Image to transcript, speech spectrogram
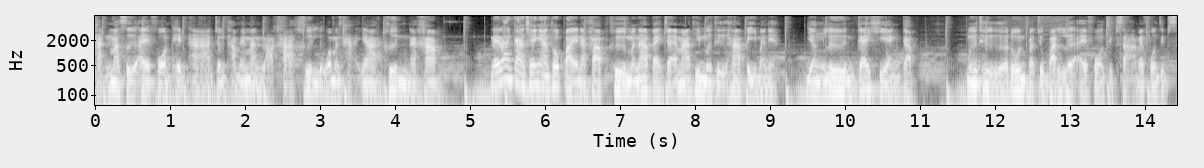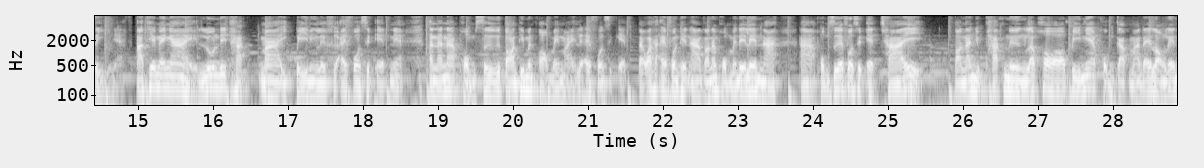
หันมาซื้อ iPhone 10R จนทำให้มันราคาขึ้นหรือว่ามันหายากขึ้นนะครับ ในด้านการใช้งานทั่วไปนะครับ คือมันน่าแปลกใจมากที่มือถือ 5 ปีมาเนี่ยยังลื่นใกล้เคียงกับ มือถือรุ่นปัจจุบันเลย iPhone 13 iPhone 14 เนี่ยอาเทียบง่ายๆ รุ่นที่ถัดมาอีกปีหนึ่งเลยคือ iPhone 11 เนี่ย อันนั้นอะผมซื้อตอนที่มันออกใหม่ๆเลย iPhone 11 แต่ว่าถ้า iPhone 10R ตอนนั้นผมไม่ได้เล่นนะ อ่า ผมซื้อ iPhone 11 ใช้ ตอนนั้นอยู่พักหนึ่งแล้วพอปีเนี้ยผมกลับมาได้ลองเล่น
